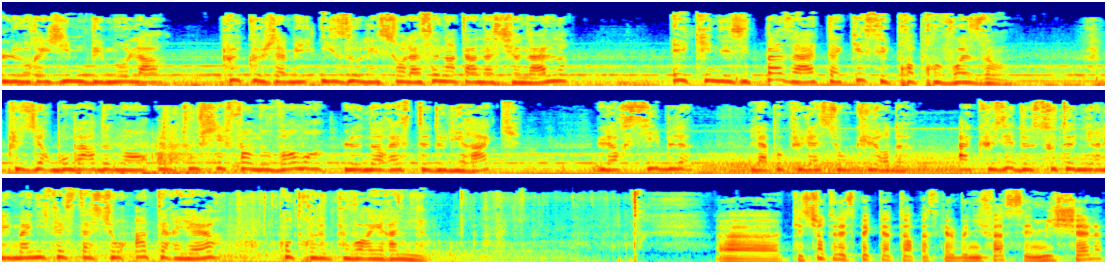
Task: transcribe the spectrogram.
Le régime des Mollahs, plus que jamais isolé sur la scène internationale, et qui n'hésite pas à attaquer ses propres voisins. Plusieurs bombardements ont touché fin novembre le nord-est de l'Irak. Leur cible, la population kurde, accusée de soutenir les manifestations intérieures contre le pouvoir iranien. Euh, question téléspectateur Pascal Boniface, c'est Michel.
